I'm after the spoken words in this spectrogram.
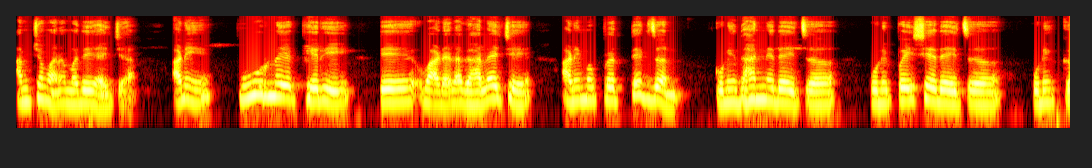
आमच्या मनामध्ये यायच्या. आणि पूर्ण एक फेरी ते वाड्याला घालायचे आणि मग प्रत्येकजण कोणी धान्य द्यायचं कोणी पैसे द्यायचं कोणी क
